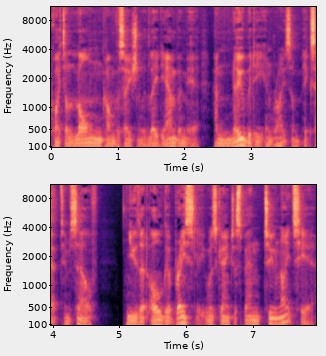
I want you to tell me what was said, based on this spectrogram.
quite a long conversation with Lady Ambermere, and nobody in Riseholme, except himself, knew that Olga Bracely was going to spend two nights here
